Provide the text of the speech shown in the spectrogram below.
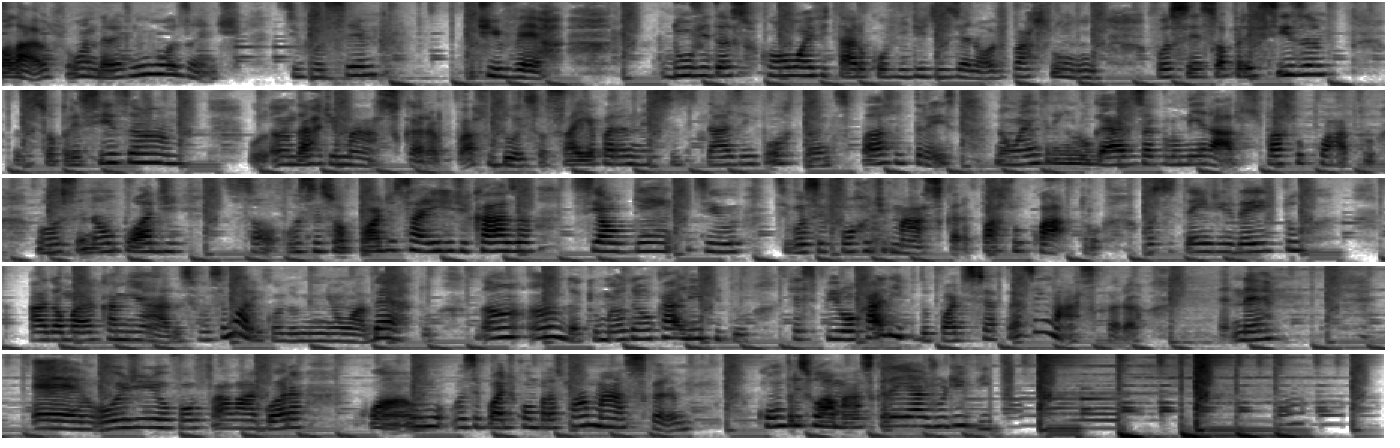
Olá, eu sou o Andrezinho Rosante. Se você tiver dúvidas como evitar o Covid-19, passo 1, você só precisa você só precisa andar de máscara. Passo 2, só saia para necessidades importantes. Passo 3, não entre em lugares aglomerados. Passo 4, você não pode só, você só pode sair de casa se alguém se, se você for de máscara. Passo 4, você tem direito a dar uma caminhada. Se você mora em condomínio aberto, anda, que o meu tem eucalipto. Respira eucalipto, pode ser até sem máscara, né? É, hoje eu vou falar agora como você pode comprar sua máscara. Compre sua máscara e ajude vida.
